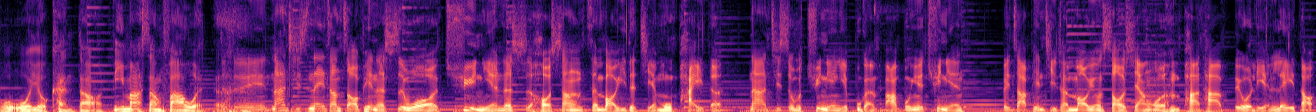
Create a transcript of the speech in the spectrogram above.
我，我有看到你马上发文的。对，那其实那一张照片呢，是我去年的时候上曾宝仪的节目拍的。那其实我去年也不敢发布，因为去年被诈骗集团冒用烧像，我很怕他被我连累到，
